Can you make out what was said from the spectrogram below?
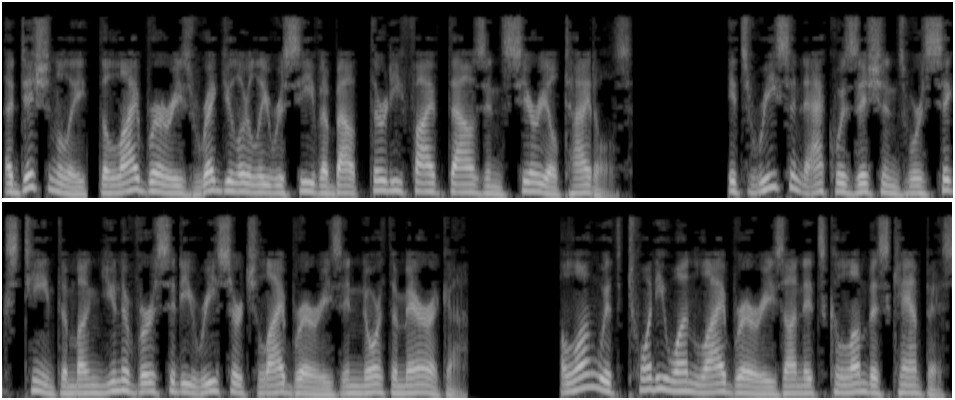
Additionally, the libraries regularly receive about 35,000 serial titles. Its recent acquisitions were 16th among university research libraries in North America. Along with 21 libraries on its Columbus campus,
